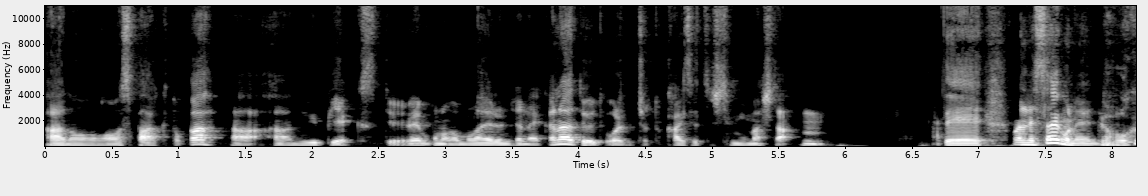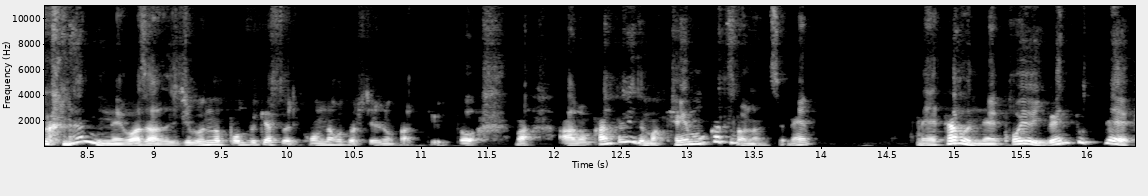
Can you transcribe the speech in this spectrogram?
あのスパークとかああの UPX っていう、ね、ものがもらえるんじゃないかなというところでちょっと解説してみました。うんで、まあね、最後ね、僕がなんでね、わざわざ自分のポッドキャストでこんなことをしてるのかっていうと、まあ、あの簡単に言うと、まあ、啓蒙活動なんですよね。ね、多分ね、こういうイベントって、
